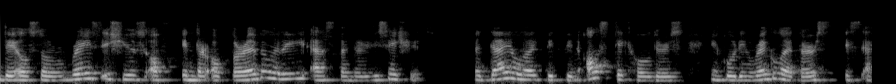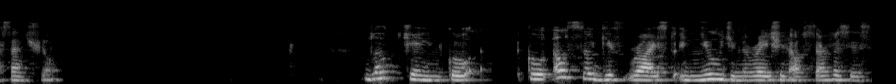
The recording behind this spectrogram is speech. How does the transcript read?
They also raise issues of interoperability and standardization. A dialogue between all stakeholders, including regulators, is essential. Blockchain could, could also give rise to a new generation of services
